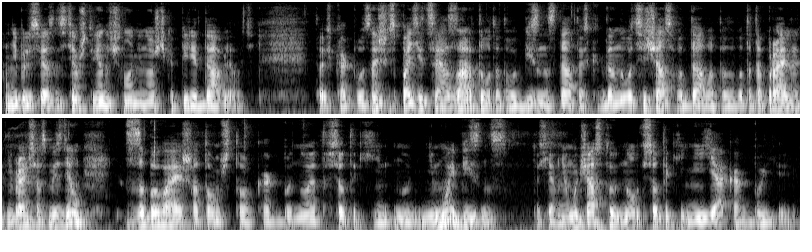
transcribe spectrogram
Они были связаны с тем, что я начинал немножечко передавливать. То есть, как бы, вот, знаешь, из позиции азарта вот этого бизнеса, да, то есть, когда, ну, вот сейчас, вот, да, вот, вот это правильно, это неправильно сейчас мы сделаем, забываешь о том, что, как бы, ну, это все-таки, ну, не мой бизнес, то есть, я в нем участвую, но все-таки не я, как бы,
